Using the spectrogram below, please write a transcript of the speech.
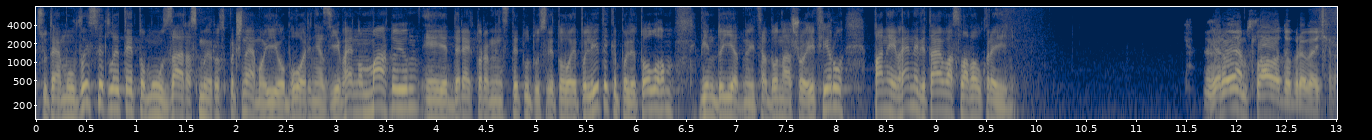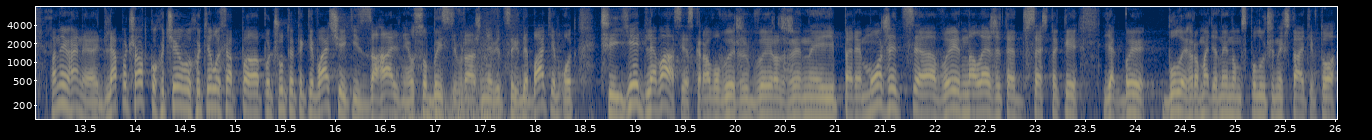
цю тему висвітлити. Тому зараз ми розпочнемо її обговорення з Євгеном Магдою, директором інституту світової політики, політологом. Він доєднується до нашого ефіру. Пане Євгене, вітаю вас! Слава Україні! Героям слава, добрий вечір. Пане Євгене, для початку хотіло, хотілося б е, почути такі ваші якісь загальні особисті враження від цих дебатів. От чи є для вас яскраво виражений переможець? Е, Ви належите все ж таки, якби були громадянином Сполучених Штатів, то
